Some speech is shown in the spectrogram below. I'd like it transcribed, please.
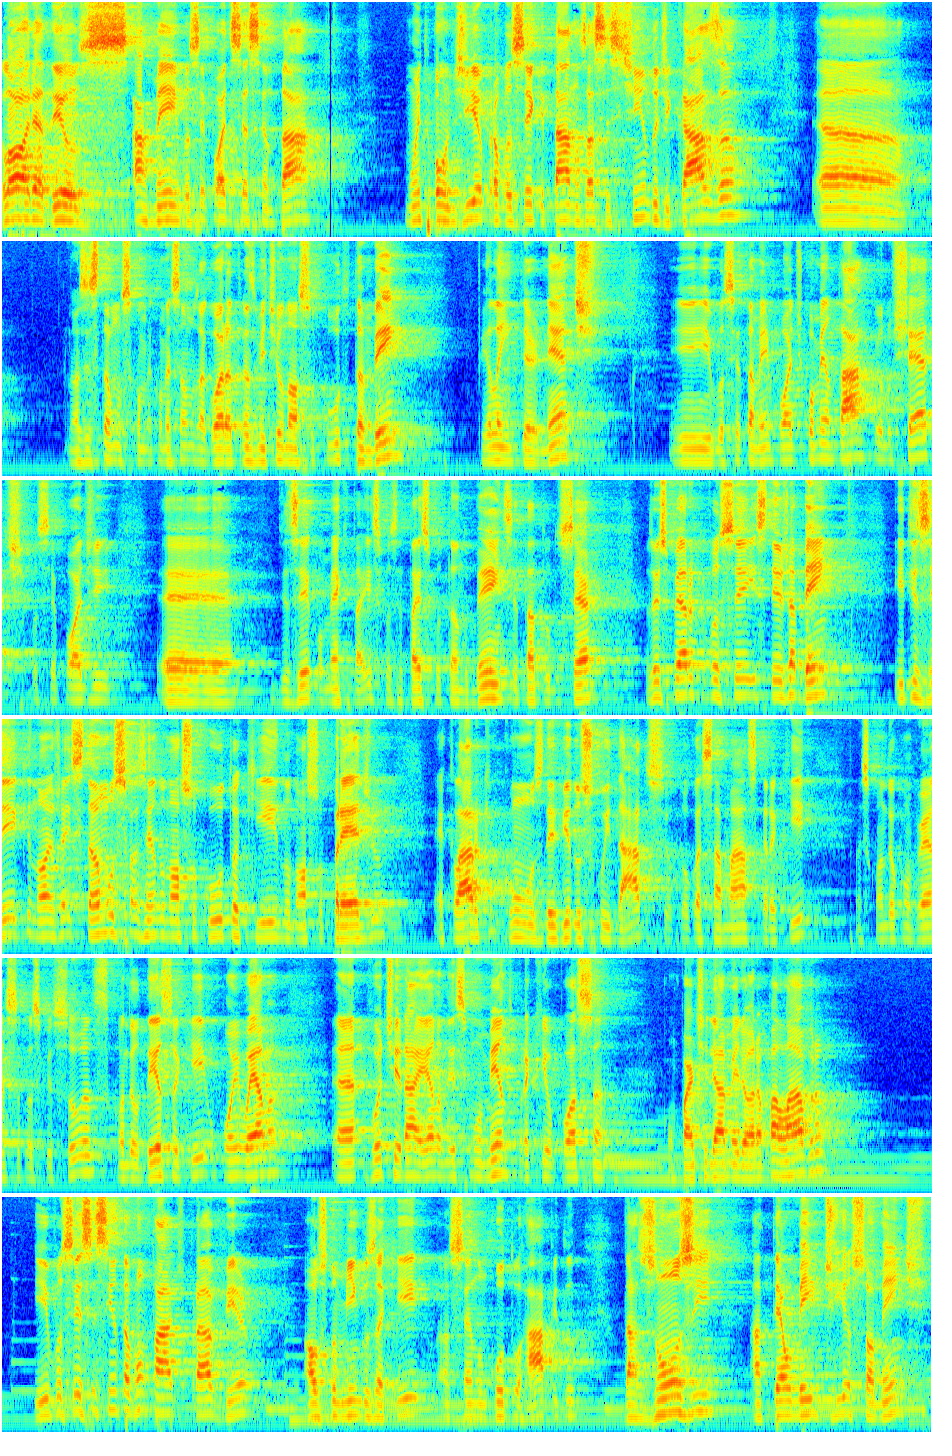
Glória a Deus, amém. Você pode se assentar. Muito bom dia para você que está nos assistindo de casa. Uh, nós estamos começamos agora a transmitir o nosso culto também pela internet e você também pode comentar pelo chat. Você pode é, dizer como é que está isso, se você está escutando bem, se está tudo certo. Mas eu espero que você esteja bem e dizer que nós já estamos fazendo o nosso culto aqui no nosso prédio. É claro que com os devidos cuidados, eu estou com essa máscara aqui, mas quando eu converso com as pessoas, quando eu desço aqui, eu ponho ela, é, vou tirar ela nesse momento para que eu possa compartilhar melhor a palavra e você se sinta à vontade para vir aos domingos aqui, sendo um culto rápido, das 11 até o meio-dia somente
